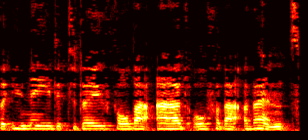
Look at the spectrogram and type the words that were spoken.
that you need it to do for that ad or for that event.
